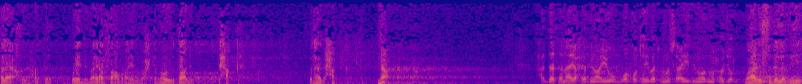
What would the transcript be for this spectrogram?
فلا يأخذ حتى وإنما يرفع أمره إلى المحكمة ويطالب بحقه. بل هذا حق. نعم. حدثنا يحيى بن أيوب وقتيبة بن سعيد وابن حجر. وهذا استدل به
